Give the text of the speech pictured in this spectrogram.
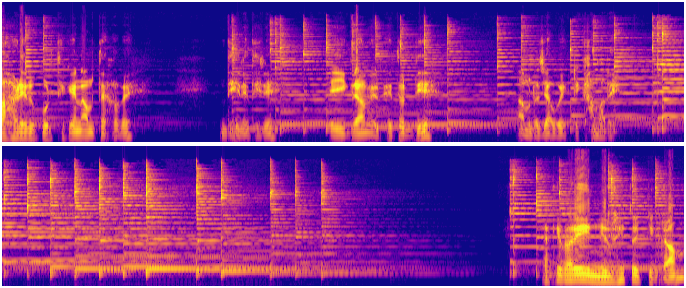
পাহাড়ের উপর থেকে নামতে হবে। ধীরে ধীরে এই গ্রামের ভেতর দিয়ে আমরা যাব একটি খামারে। একেবারেই নিভৃত একটি গ্রাম।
